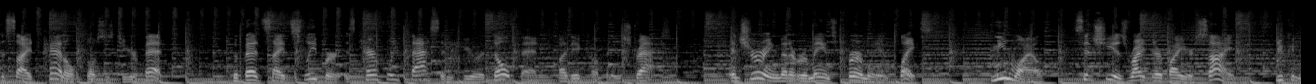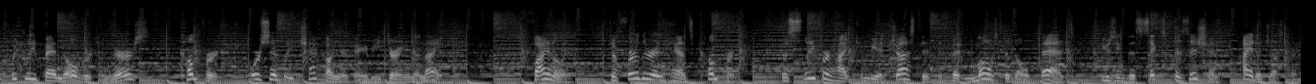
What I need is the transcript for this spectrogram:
the side panel closest to your bed. The bedside sleeper is carefully fastened to your adult bed by the accompanying straps, ensuring that it remains firmly in place. Meanwhile, since she is right there by your side, you can quickly bend over to nurse, comfort, or simply check on your baby during the night. Finally, to further enhance comfort, the sleeper height can be adjusted to fit most adult beds using the six position height adjustment.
